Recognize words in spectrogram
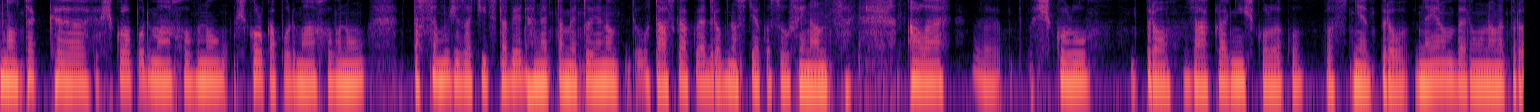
No tak eh, škola pod Máchovnou, školka pod Máchovnou, ta se může začít stavět hned, tam je to jenom otázka takové drobnosti, jako jsou finance. Ale eh, školu pro základní školu, jako vlastně pro nejenom Beroun, ale pro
